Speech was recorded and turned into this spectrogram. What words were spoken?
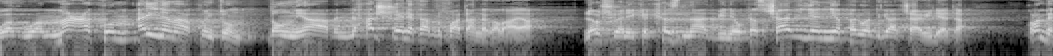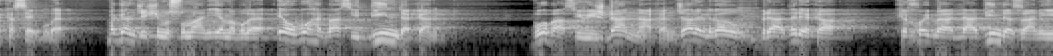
وهو معکم اینما کنتم دڵنیابن لە هەر شوێنێکا بن خواتان لەگەڵایە لەو شوێنەی کە کەس ناتبینێ و کەس چاوی لێ نییە پەروەردگار چاوی لێتە بەڵام بێ کەسێک بڵێ بە گەنجێکی موسڵمانی ئێمە بڵێ ئێوە بۆ هەر باسی دین دەکەن بۆ باسی ویژدان ناکەن جارێک لەگەڵ برادێکە کە خۆی بە لادین دەزانی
